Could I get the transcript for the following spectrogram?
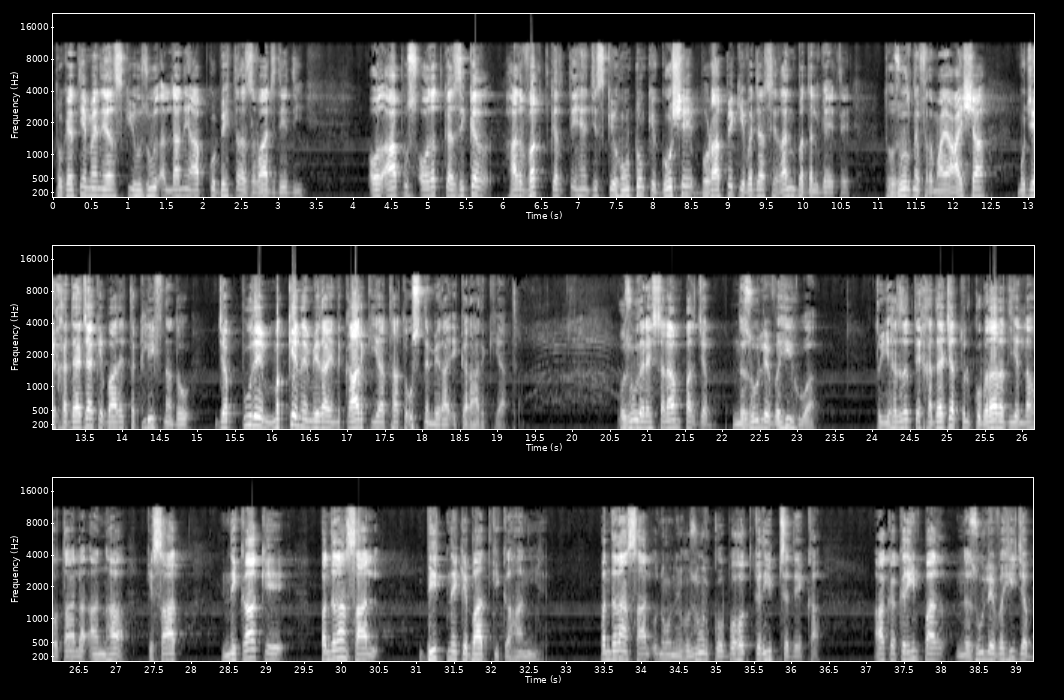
تو کہتی ہیں، میں نے عرض کی، حضور، اللہ نے آپ کو بہتر ازواج دے دی اور آپ اس عورت کا ذکر ہر وقت کرتے ہیں جس کے ہونٹوں کے گوشے بڑھاپے کی وجہ سے رنگ بدل گئے تھے۔ تو حضور نے فرمایا، عائشہ، مجھے خدیجہ کے بارے تکلیف نہ دو۔ جب پورے مکے نے میرا انکار کیا تھا تو اس نے میرا اقرار کیا تھا۔ حضور علیہ السلام پر جب نزول وہی ہوا، تو یہ حضرت خدیجت القبرا رضی اللہ تعالی عنہا کے ساتھ نکاح کے پندرہ سال بیتنے کے بعد کی کہانی ہے۔ پندرہ سال انہوں نے حضور کو بہت قریب سے دیکھا۔ آقا کریم پر نزول وہی جب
